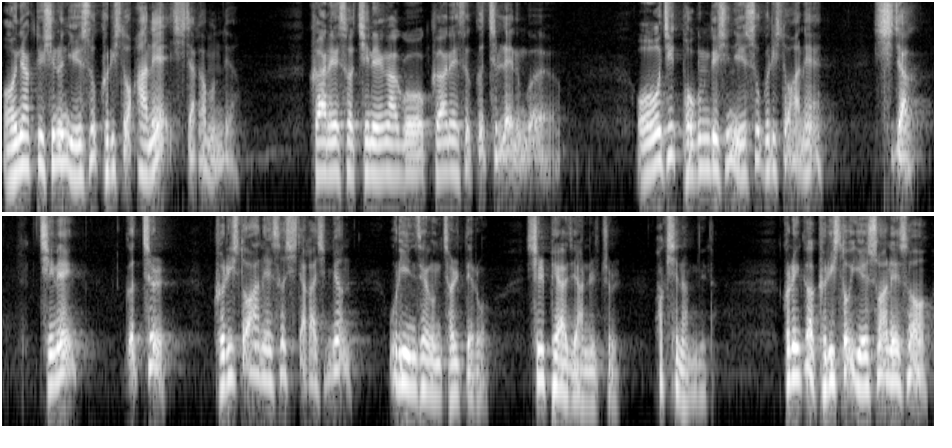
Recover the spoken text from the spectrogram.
언약 되시는 예수 그리스도 안에 시작하면 돼요. 그 안에서 진행하고 그 안에서 끝을 내는 거예요. 오직 복음 되신 예수 그리스도 안에 시작, 진행, 끝을 그리스도 안에서 시작하시면 우리 인생은 절대로 실패하지 않을 줄 확신합니다. 그러니까 그리스도 예수 안에서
